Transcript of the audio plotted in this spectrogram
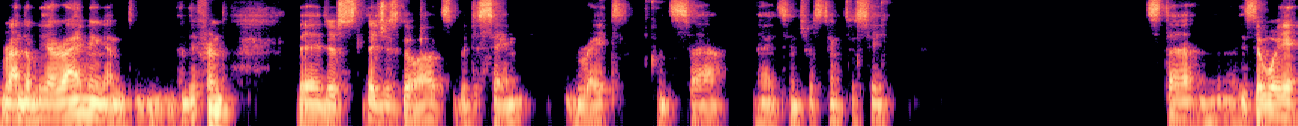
randomly arriving and different, they just they just go out with the same rate. It's uh, it's interesting to see it's the it's the way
